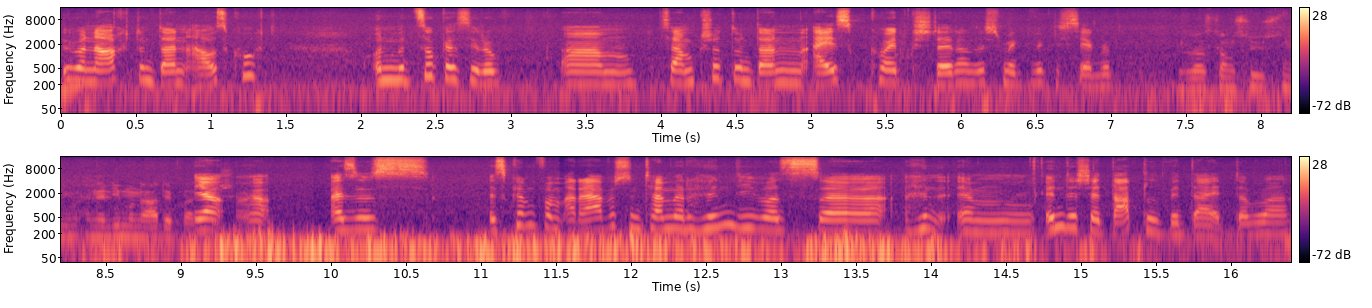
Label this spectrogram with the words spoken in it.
über Nacht und dann auskocht und mit Zuckersirup ähm, zusammengeschüttet und dann eiskalt gestellt und das schmeckt wirklich sehr gut. Du hast dann süßen, eine Limonade praktisch. Ja, ja. Also es, es kommt vom arabischen Tamar Hindi, was äh, hin, ähm, indische Dattel bedeutet, aber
